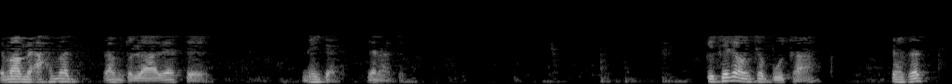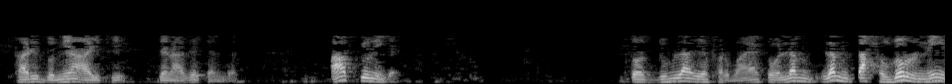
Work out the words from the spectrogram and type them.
امام احمد رحمت اللہ علیہ سے نہیں گئے جنازے میں۔ کسی نے ان سے پوچھا کہ حضرت ساری دنیا آئی تھی جنازے کے اندر، آپ کیوں نہیں گئے؟ تو جملہ یہ فرمایا کہ وہ لم لم تحضر نہیں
